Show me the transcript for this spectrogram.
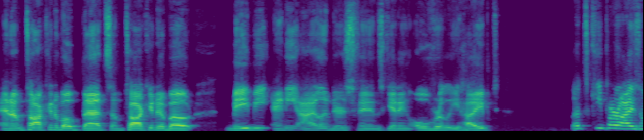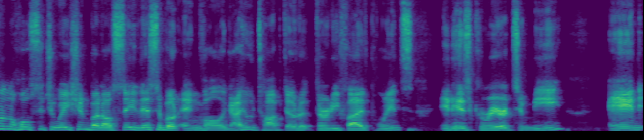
And I'm talking about bets. I'm talking about maybe any Islanders fans getting overly hyped. Let's keep our eyes on the whole situation. But I'll say this about Engvall, a guy who topped out at 35 points in his career to me, and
